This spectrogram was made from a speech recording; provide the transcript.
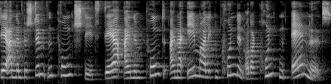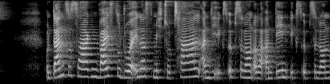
der an einem bestimmten Punkt steht, der einem Punkt einer ehemaligen Kundin oder Kunden ähnelt, und dann zu sagen, weißt du, du erinnerst mich total an die XY oder an den XY,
